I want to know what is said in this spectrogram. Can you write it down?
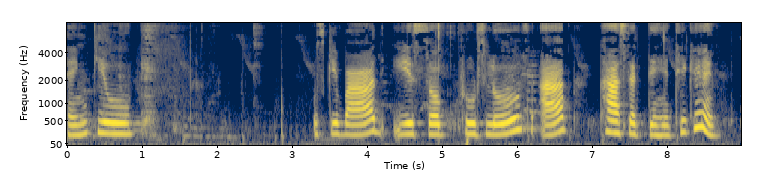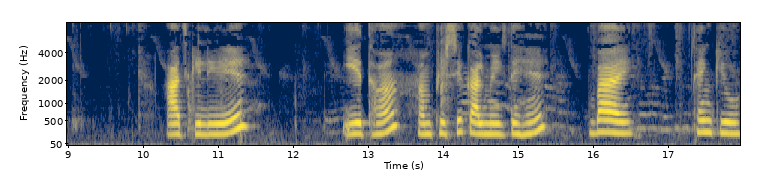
थैंक यू उसके बाद ये सब फ्रूट्स लोग आप खा सकते हैं, ठीक है? आज के लिए ये था। हम फिर से कल मिलते हैं। बाय थैंक यू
